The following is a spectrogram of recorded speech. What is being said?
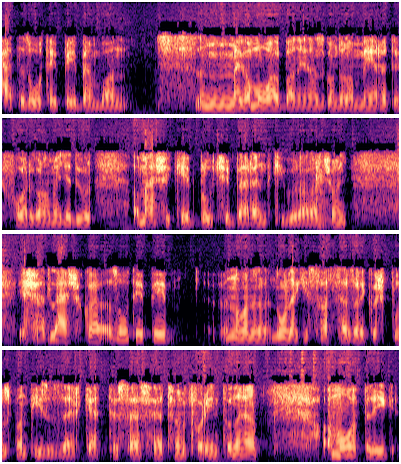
hát az OTP-ben van meg a MOL-ban én azt gondolom mérhető forgalom egyedül, a másik két blue chipben rendkívül alacsony, és hát lássuk az OTP 0,6%-os pluszban 10.270 forinton el, a MOL pedig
